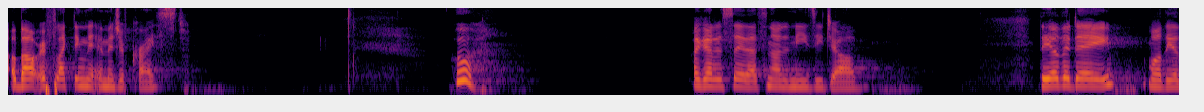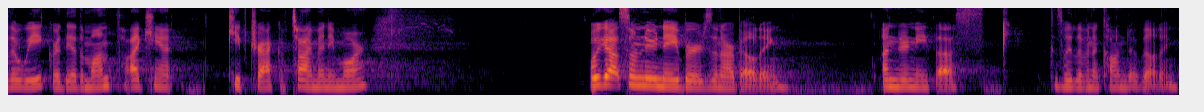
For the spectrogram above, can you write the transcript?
about reflecting the image of Christ. Whew. I gotta say, that's not an easy job. The other day, well, the other week or the other month, I can't keep track of time anymore. We got some new neighbors in our building underneath us because we live in a condo building.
